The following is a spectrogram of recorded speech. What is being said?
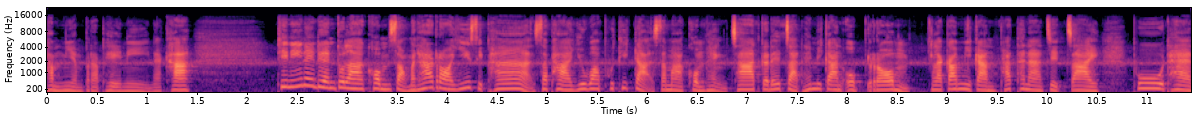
ธรรมเนียมประเพณีนะคะ ทีนี้ในเดือนตุลาคม 2525 สภายุวพุทธิกะสมาคมแห่งชาติก็ได้จัดให้มีการอบรม และก็มีการพัฒนาจิตใจ ผู้แทน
